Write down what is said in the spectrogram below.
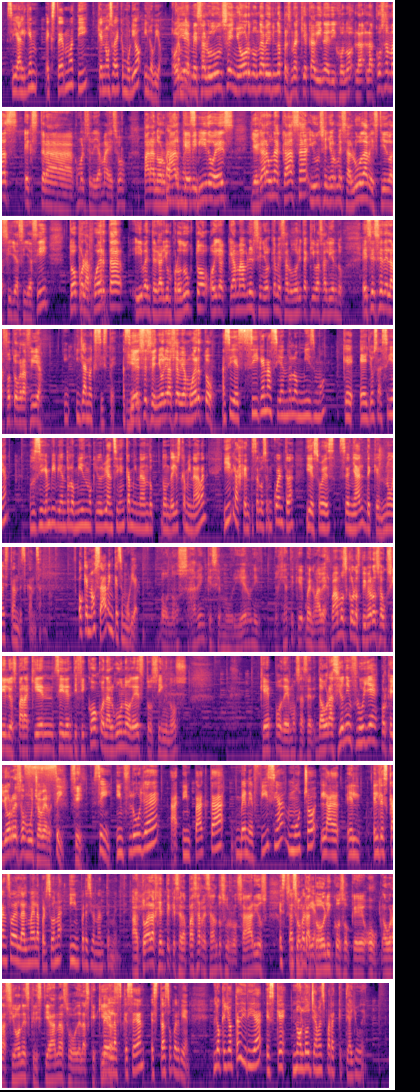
Si alguien externo a ti que no sabe que murió y lo vio. Oye, también. me saludó un señor, una vez vi una persona aquí a cabina y dijo, no, la, la cosa más extra, ¿cómo se le llama eso? Paranormal, Paranormal, que he sí. vivido es llegar a una casa y un señor me saluda vestido así y así y así. Toco la puerta, iba a entregar yo un producto. Oiga, qué amable el señor que me saludó ahorita que iba saliendo. Es ese de la fotografía. Y, y ya no existe. Así y es. ese señor ya se había muerto. Así es, siguen haciendo lo mismo que ellos hacían. O sea, siguen viviendo lo mismo que ellos vivían, siguen caminando donde ellos caminaban y la gente se los encuentra y eso es señal de que no están descansando. O que no saben que se murieron. O no saben que se murieron. Y imagínate que. Bueno, a ver, vamos con los primeros auxilios. Para quien se identificó con alguno de estos signos, ¿qué podemos hacer? ¿La oración influye? Porque yo rezo mucho. A ver. Sí. Sí. Sí, influye, a- impacta, beneficia mucho la- el, el descanso del alma de la persona impresionantemente. A toda la gente que se la pasa rezando sus rosarios, Está si son bien. católicos o que o oraciones cristianas o de las que quieras. De las que sean, está súper bien. Lo que yo te diría es que no los llames para que te ayuden.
